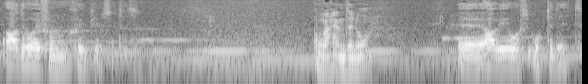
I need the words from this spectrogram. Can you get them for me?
Ja, det var ju från sjukhuset. Alltså. Och vad hände då? Eh, ja, vi åkte dit.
